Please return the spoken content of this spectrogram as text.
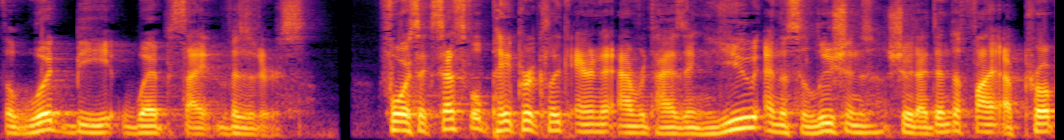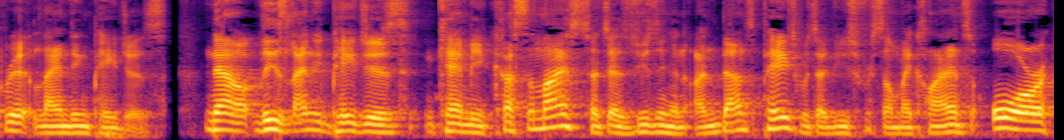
the would be website visitors. For successful pay per click internet advertising, you and the solutions should identify appropriate landing pages. Now, these landing pages can be customized, such as using an unbounce page, which I've used for some of my clients, or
